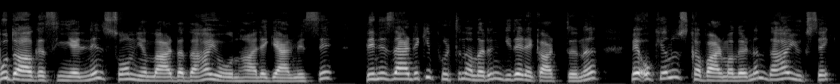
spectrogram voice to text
Bu dalga sinyalinin son yıllarda daha yoğun hale gelmesi, denizlerdeki fırtınaların giderek arttığını ve okyanus kabarmalarının daha yüksek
